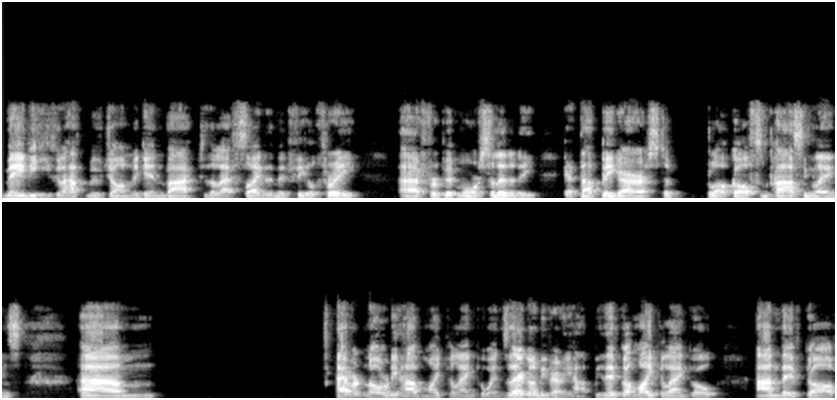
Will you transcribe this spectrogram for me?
Maybe he's going to have to move John McGinn back to the left side of the midfield three uh, for a bit more solidity. Get that big arse to block off some passing lanes. Um, Everton already have Mykolenko in, so they're going to be very happy. They've got Mykolenko and they've got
